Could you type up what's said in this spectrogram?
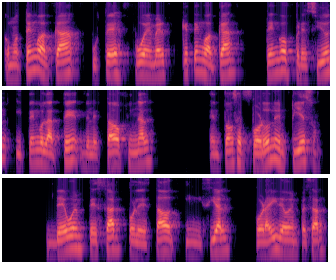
Como tengo acá, ustedes pueden ver qué tengo acá tengo presión y tengo la T del estado final. Entonces, ¿por dónde empiezo? Debo empezar por el estado inicial. Por ahí debo empezar.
